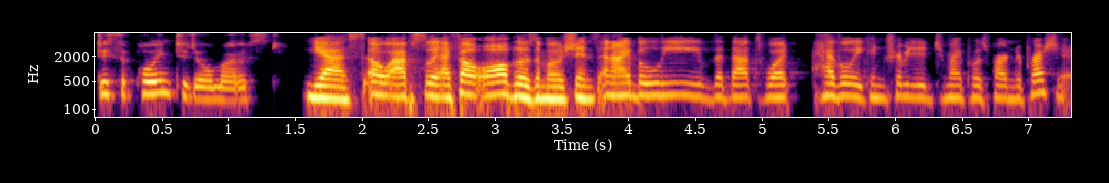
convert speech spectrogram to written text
disappointed almost. Yes. Oh, absolutely. I felt all those emotions. And I believe that that's what heavily contributed to my postpartum depression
